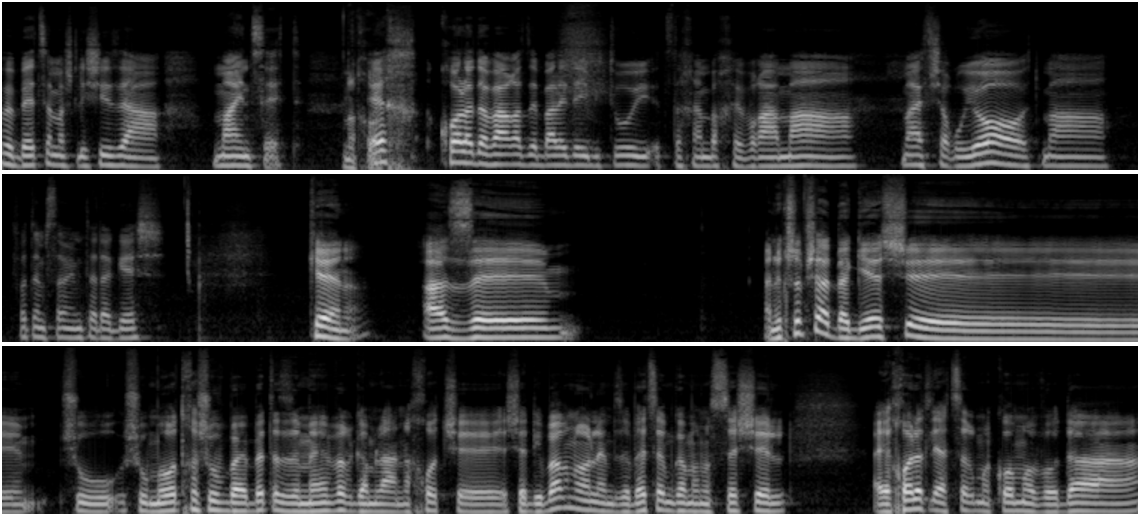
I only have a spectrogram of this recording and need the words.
ובעצם השלישי זה ה mindset. נכון. איך כל הדבר הזה בא לידי ביטוי אצלכם בחברה? מה, מה האפשרויות? מה, איפה אתם שמים את הדגש? כן, אז אה, אני חושב שהדגש אה, שהוא, שהוא מאוד חשוב בהיבט הזה מעבר גם להנחות ש, שדיברנו עליהן זה בעצם גם הנושא של היכולת לייצר מקום עבודה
